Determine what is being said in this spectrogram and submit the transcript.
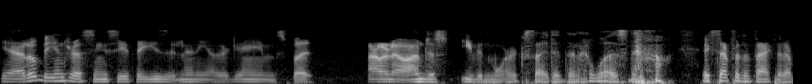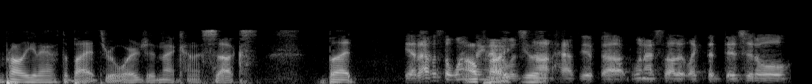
Yeah, it'll be interesting to see if they use it in any other games, but I don't know, I'm just even more excited than I was now. Except for the fact that I'm probably gonna have to buy it through Origin, that kinda sucks. But Yeah, that was the one I'll thing I was do it. not happy about when I saw that like the digital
